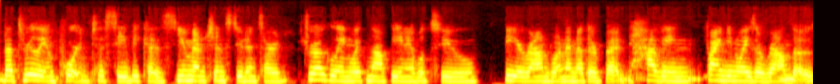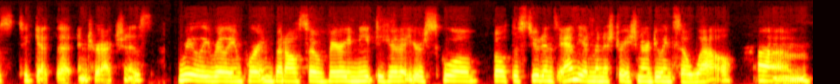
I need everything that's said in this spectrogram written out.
That's really important to see because you mentioned students are struggling with not being able to be around one another, but having finding ways around those to get that interaction is really, really important, but also very neat to hear that your school, both the students and the administration, are doing so well. Um,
